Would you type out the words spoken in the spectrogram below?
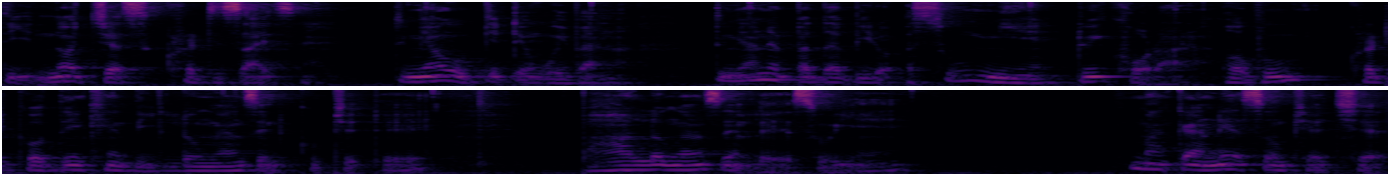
ဒီ not just criticizing သူများကိုပြစ်တင်ဝေဖန်တာသူများနဲ့ပတ်သက်ပြီးတော့အစိုးမြင်တွေးခေါ်တာမဟုတ်ဘူး critical thinking ဒီလုပ်ငန်းစဉ်တစ်ခုဖြစ်တယ်ဘာလုပ်ငန်းစဉ်လဲဆိုရင်မှန်ကန်တဲ့ဆုံးဖြတ်ချက်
